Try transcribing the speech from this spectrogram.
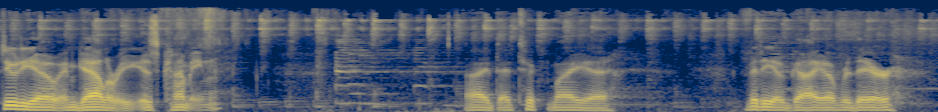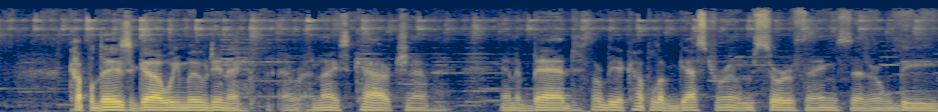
Studio and Gallery is coming. I, I took my uh, video guy over there a couple days ago. We moved in a, a, a nice couch and a, and a bed. There'll be a couple of guest rooms, sort of things that will be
